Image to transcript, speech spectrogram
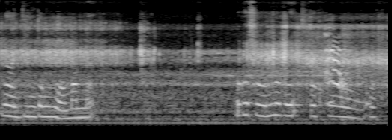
เนี่ยยิงตรงหัวมันนะลูกกระสุนมาไปโอ้โหโอ้โห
